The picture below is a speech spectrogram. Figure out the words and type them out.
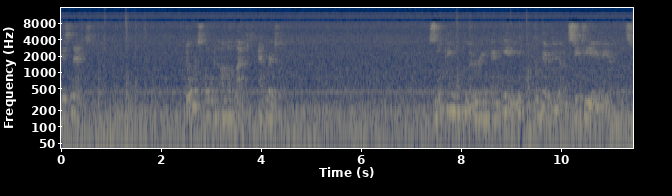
Is next. Doors open on the left at Ridgeland. Smoking, littering, and eating are prohibited on CTA vehicles.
